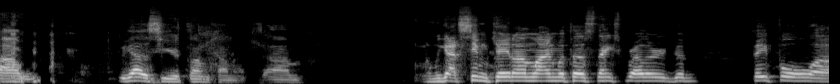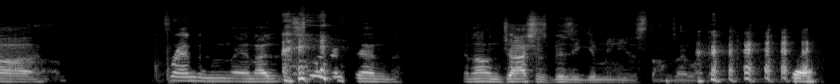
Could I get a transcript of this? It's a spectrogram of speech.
Um, we got to see your thumb comments. Um, and we got Stephen Kate online with us. Thanks, brother. Good, faithful uh, friend, and and I and and Josh is busy giving me his thumbs. I love it.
